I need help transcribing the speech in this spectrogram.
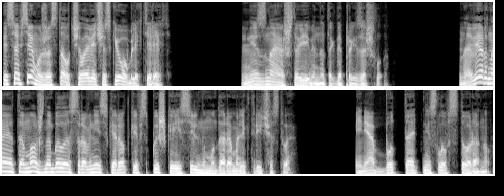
ты совсем уже стал человеческий облик терять. Не знаю, что именно тогда произошло. Наверное, это можно было сравнить с короткой вспышкой и сильным ударом электричества. Меня будто отнесло в сторону,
